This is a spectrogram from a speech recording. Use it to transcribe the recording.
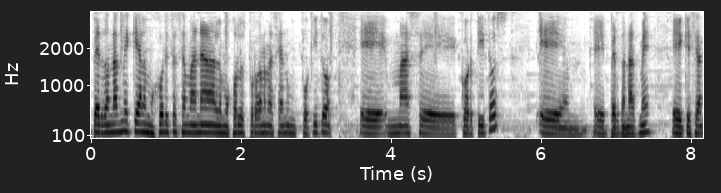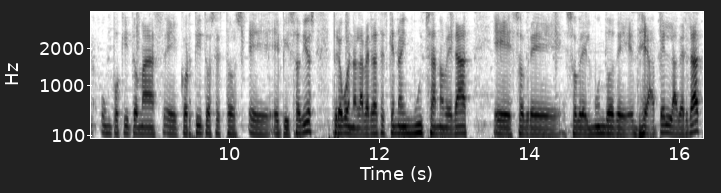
perdonadme que a lo mejor esta semana a lo mejor los programas sean un poquito eh, más eh, cortitos. Perdonadme, eh, que sean un poquito más eh, cortitos estos eh, episodios. Pero bueno, la verdad es que no hay mucha novedad sobre, sobre el mundo de, de, Apple, la verdad.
